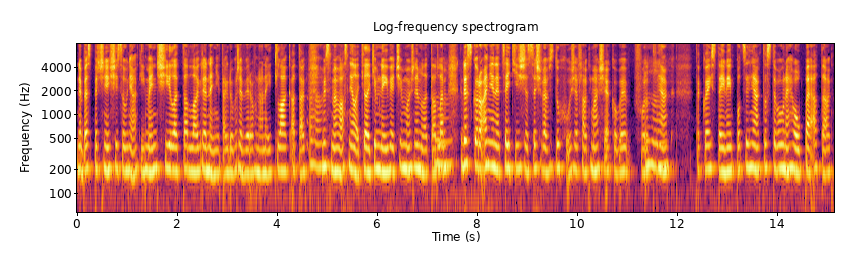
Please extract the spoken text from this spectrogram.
nebezpečnější jsou nějaký menší letadla, kde není tak dobře vyrovnaný tlak a tak. Aha. My jsme vlastně letěli tím největším možným letadlem, mm. kde skoro ani necítíš, že jsi ve vzduchu, že fakt máš jakoby furt mm. nějak takový stejný pocit, nějak to s tebou nehoupe a tak. Uh,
